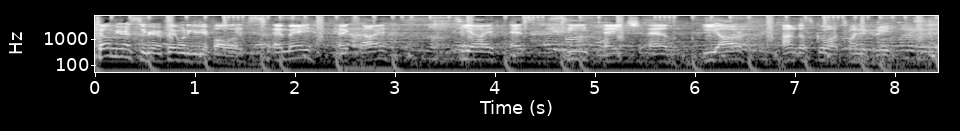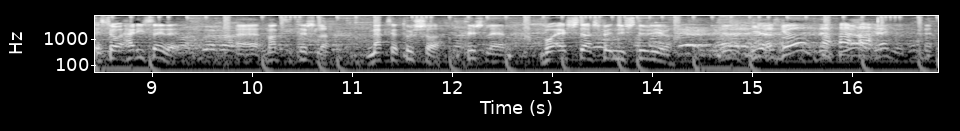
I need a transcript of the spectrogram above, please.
Tell them your Instagram if they want to give you a follow. It's M A X I T I S C H L E R underscore 23. so how do you say that? Uh, Maxi Tischler. Maxa Tischler. Tischler. Wo estás fitness studio? Yeah, That's good. yeah, sehr gut.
